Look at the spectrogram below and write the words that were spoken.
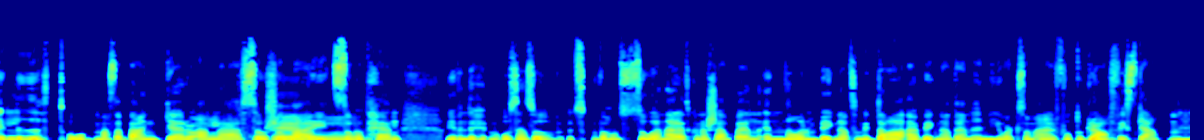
elit och massa banker och alla socialites och hotell. Och, jag vet inte, och sen så var hon så nära att kunna köpa en enorm byggnad som idag är byggnaden i New York som är fotografiska. Mm.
